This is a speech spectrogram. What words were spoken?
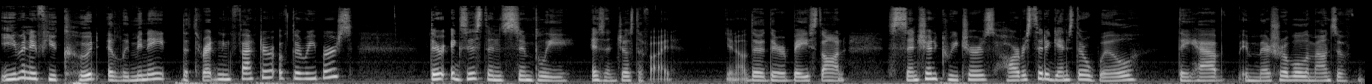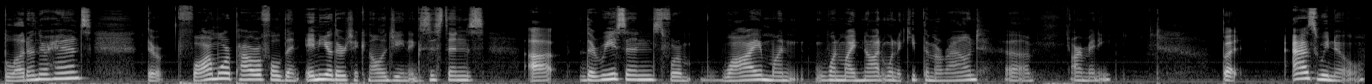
even if you could eliminate the threatening factor of the Reapers, their existence simply isn't justified. You know, they're, they're based on sentient creatures harvested against their will. They have immeasurable amounts of blood on their hands. They're far more powerful than any other technology in existence. Uh, the reasons for why one, one might not want to keep them around uh, are many. But as we know,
